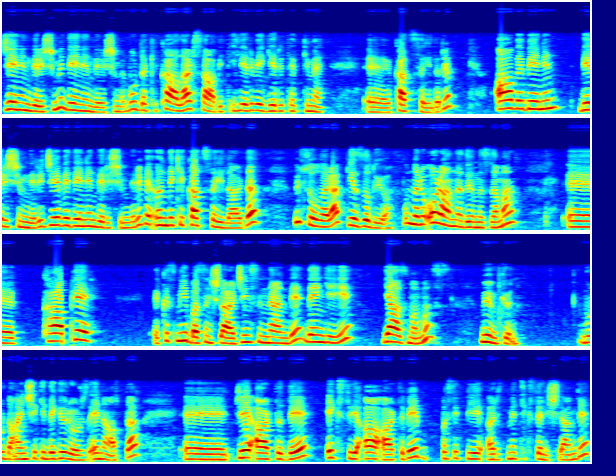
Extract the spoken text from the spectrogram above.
C'nin derişimi D'nin derişimi. Buradaki K'lar sabit ileri ve geri tepkime e, katsayıları. A ve B'nin derişimleri C ve D'nin derişimleri ve öndeki katsayılar da üs olarak yazılıyor. Bunları oranladığımız zaman e, KP e, kısmi basınçlar cinsinden de dengeyi yazmamız mümkün. Burada aynı şekilde görüyoruz en altta. E, C artı D eksi A artı B basit bir aritmetiksel işlemde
